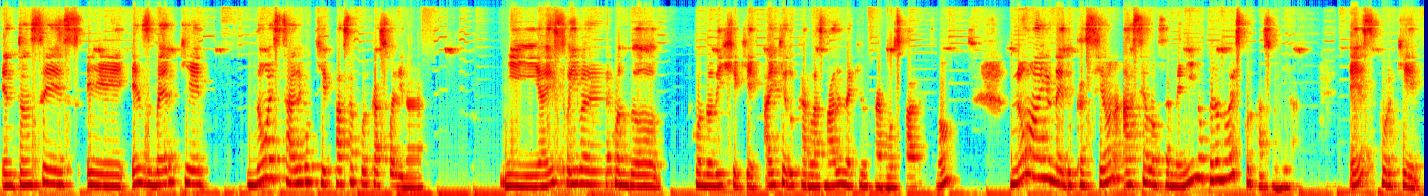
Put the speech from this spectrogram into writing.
Entonces, eh, es ver que no es algo que pasa por casualidad. Y a eso iba cuando, cuando dije que hay que educar las madres, hay que educar los padres, ¿no? No hay una educación hacia lo femenino, pero no es por casualidad. Es porque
